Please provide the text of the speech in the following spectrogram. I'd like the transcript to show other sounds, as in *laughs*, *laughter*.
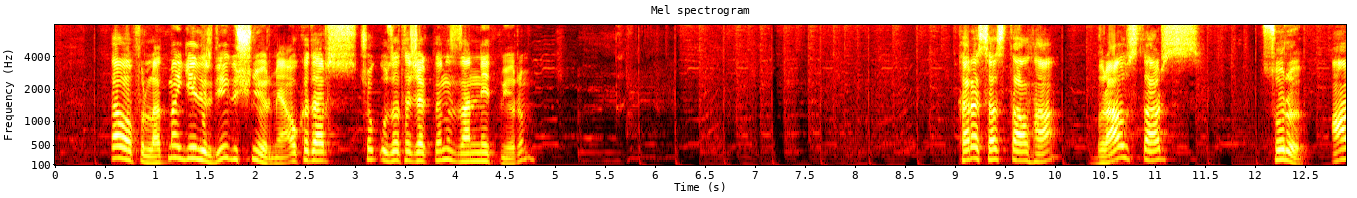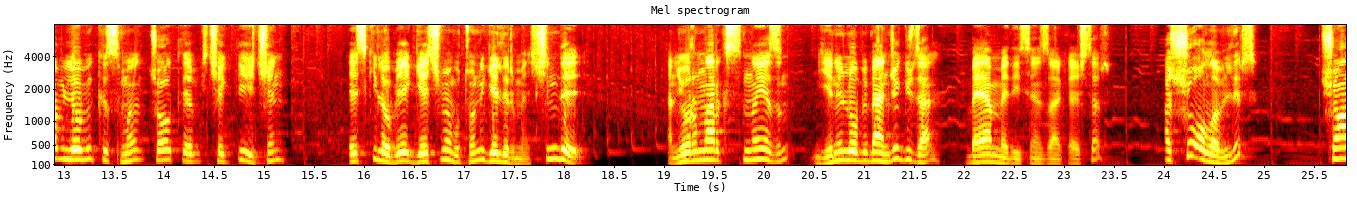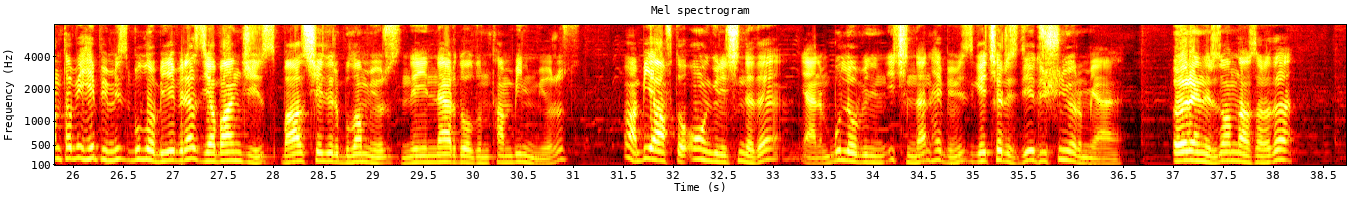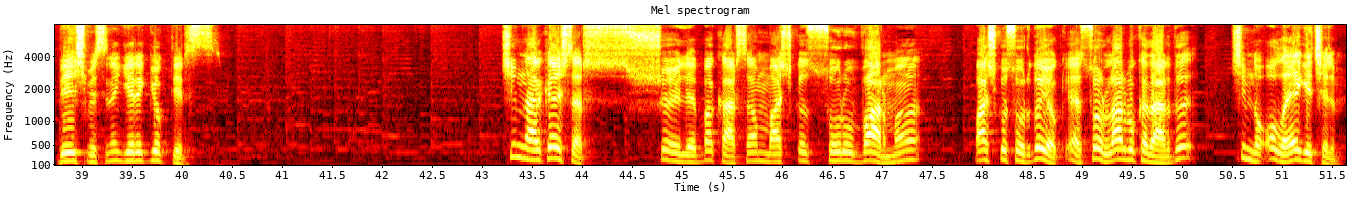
tava fırlatma gelir diye düşünüyorum. Yani o kadar çok uzatacaklarını zannetmiyorum. Karasas Talha Brawl Stars soru abi lobi kısmı çok tepki çektiği için eski lobiye geçme butonu gelir mi? Şimdi yani yorumlar kısmına yazın. Yeni lobi bence güzel. Beğenmediyseniz arkadaşlar. Ha şu olabilir. Şu an tabii hepimiz bu lobiye biraz yabancıyız. Bazı şeyleri bulamıyoruz. Neyin nerede olduğunu tam bilmiyoruz. Ama bir hafta 10 gün içinde de yani bu lobinin içinden hepimiz geçeriz diye düşünüyorum yani. Öğreniriz ondan sonra da değişmesine gerek yok deriz. Şimdi arkadaşlar şöyle bakarsam başka soru var mı? Başka soru da yok. Evet sorular bu kadardı. Şimdi olaya geçelim.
